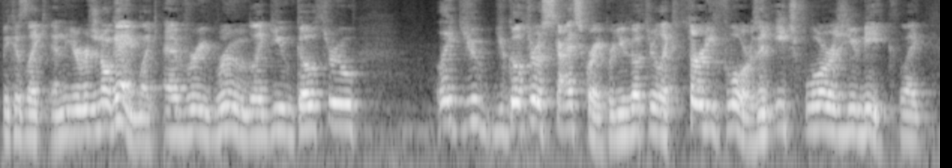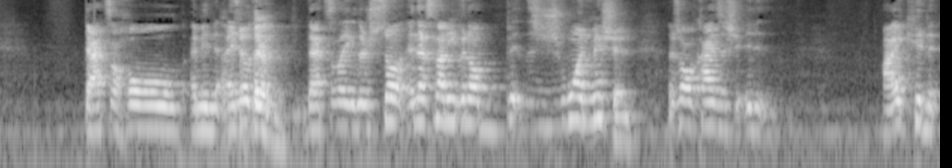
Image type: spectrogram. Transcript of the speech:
Because like in the original game, like every room, like you go through like you you go through a skyscraper, you go through like 30 floors, and each floor is unique. Like that's a whole. I mean, I know that that's like there's so, and that's not even a. This is just one mission. There's all kinds of shit. I could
